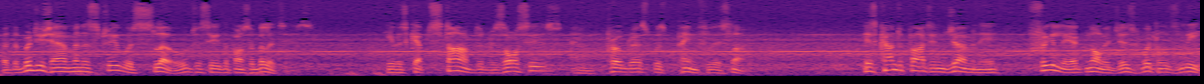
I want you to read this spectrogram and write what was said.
but the British Air Ministry was slow to see the possibilities. He was kept starved of resources and progress was painfully slow. His counterpart in Germany freely acknowledges Whittle's lead.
